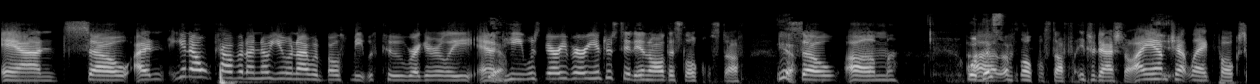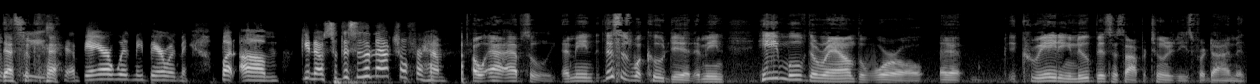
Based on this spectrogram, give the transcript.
And so, and you know, Calvin, I know you and I would both meet with Ku regularly, and Yeah. he was very, very interested in all this local stuff. Yeah. So, um, Well, uh, local stuff, international. I am jet lagged, folks, so That's please okay. bear with me, bear with me. But um, you know, so this is a natural for him. Oh, a- absolutely. I mean, this is what Ku did. I mean, he moved around the world, uh, creating new business opportunities for Diamond.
